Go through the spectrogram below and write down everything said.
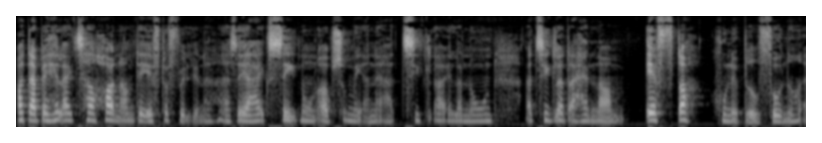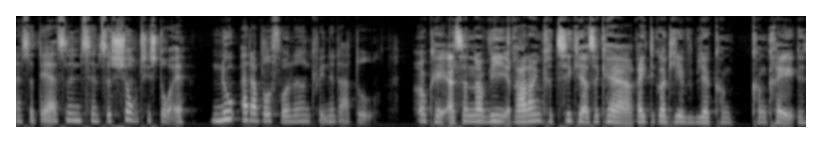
Og der bliver heller ikke taget hånd om det efterfølgende. Altså jeg har ikke set nogen opsummerende artikler, eller nogen artikler, der handler om, efter hun er blevet fundet. Altså det er sådan en sensationshistorie. Nu er der blevet fundet en kvinde, der er død. Okay, altså når vi retter en kritik her, så kan jeg rigtig godt lide, at vi bliver kon- konkrete.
